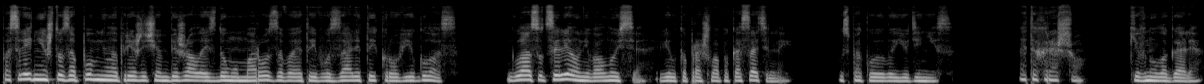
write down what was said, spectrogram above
Последнее, что запомнила, прежде чем бежала из дома Морозова, это его залитый кровью глаз. «Глаз уцелел, не волнуйся, вилка прошла по касательной», — успокоил ее Денис. «Это хорошо», — кивнула Галя.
